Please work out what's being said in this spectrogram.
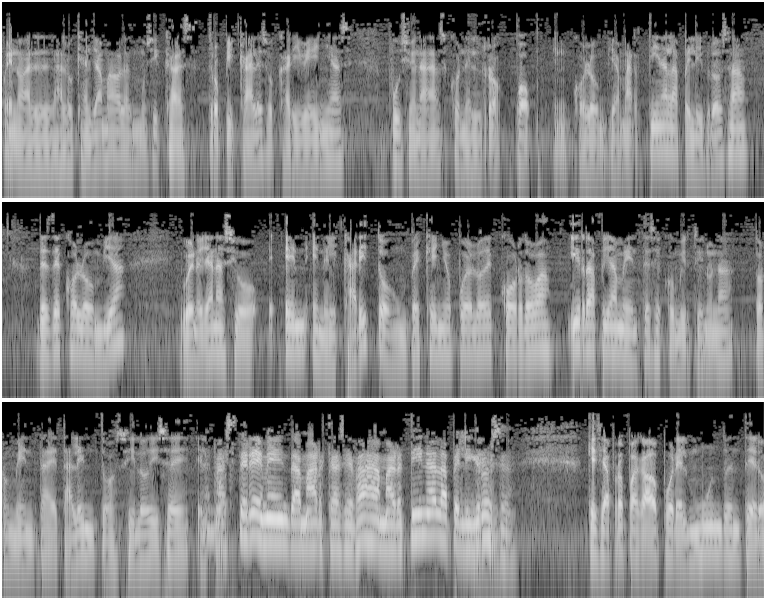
bueno, a lo que han llamado las músicas tropicales o caribeñas fusionadas con el rock pop en Colombia. Martina la Peligrosa desde Colombia. Bueno, ella nació en, en El Carito, un pequeño pueblo de Córdoba, y rápidamente se convirtió en una tormenta de talento, así lo dice el... Más tremenda marca se baja, Martina la Peligrosa que se ha propagado por el mundo entero,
